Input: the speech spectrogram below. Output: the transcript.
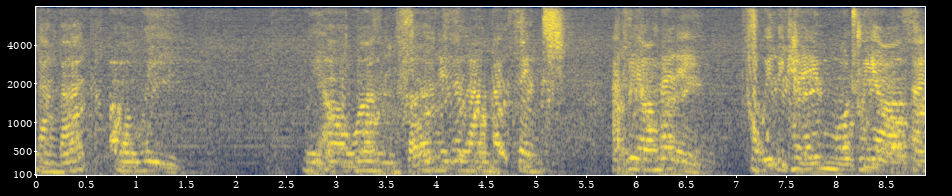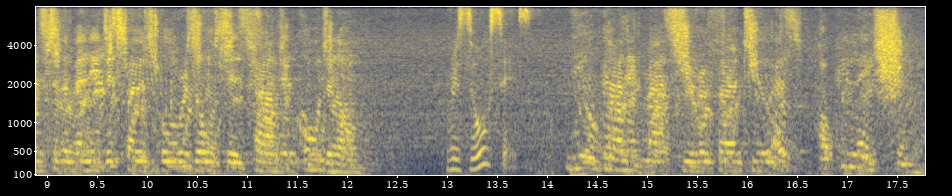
Lambak are we. We are one, for only the Lambak thinks. And we are many, for we became what we are thanks to the many disposable resources found in Cordonon. Resources? The organic mass you referred to as population.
